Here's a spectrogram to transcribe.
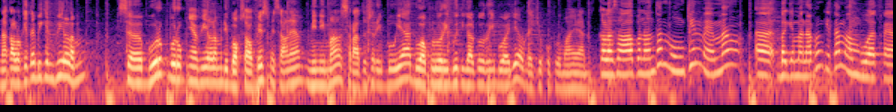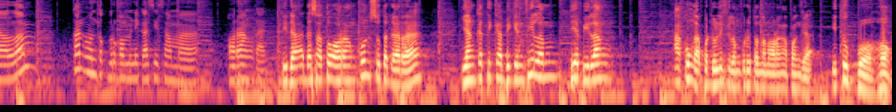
Nah kalau kita bikin film, seburuk-buruknya film di box office misalnya minimal 100 ribu ya 20 ribu 30 ribu aja udah cukup lumayan. Kalau soal penonton mungkin memang uh, bagaimanapun kita membuat film kan untuk berkomunikasi sama orang kan. Tidak ada satu orang pun sutradara yang ketika bikin film dia bilang aku nggak peduli filmku ditonton orang apa enggak. Itu bohong.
